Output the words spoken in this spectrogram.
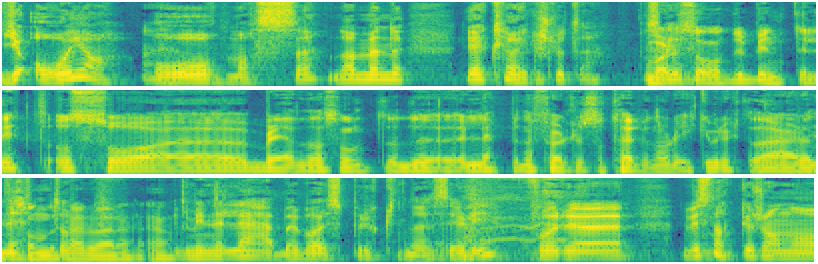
Ja, å ja! Å, masse. Nei, men jeg klarer ikke å slutte. Var det sånn at du begynte litt, og så eh, ble det da sånn at du, leppene føltes så tørre når du ikke brukte det? Er det sånn det pleier å være? Ja. Mine læber var sprukne, sier de. For uh, vi snakker sånn nå,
